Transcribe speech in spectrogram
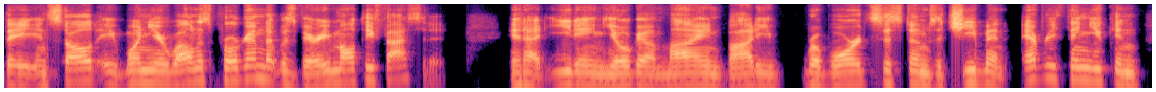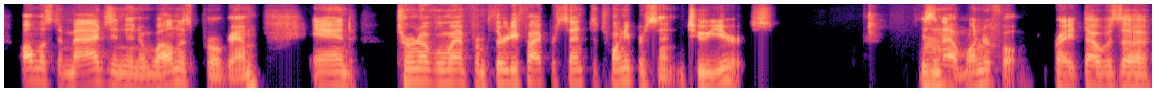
they installed a one year wellness program that was very multifaceted. It had eating, yoga, mind, body, reward systems, achievement, everything you can almost imagine in a wellness program. And turnover went from 35% to 20% in two years. Isn't that wonderful? Right. That was a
